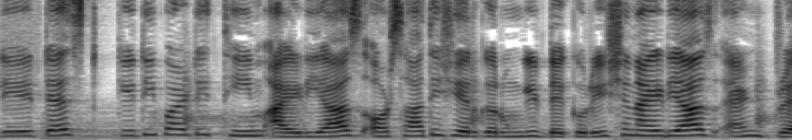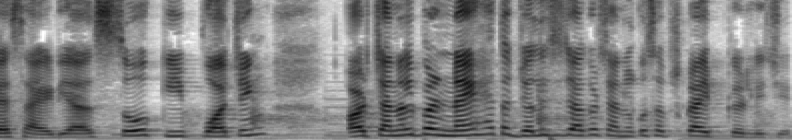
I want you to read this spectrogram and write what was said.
latest kitty party theme ideas और साथ ही शेयर करूँगी decoration ideas and dress ideas so keep watching और चैनल पर नए हैं तो जल्दी से जाकर चैनल को सब्सक्राइब कर लीजिए.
